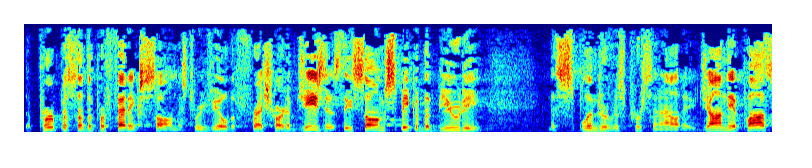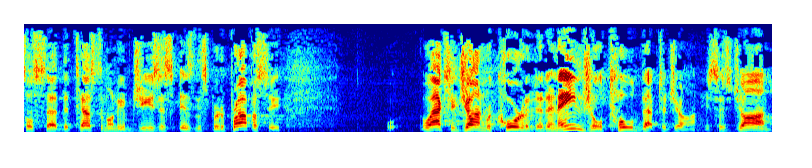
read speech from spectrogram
The purpose of the prophetic song is to reveal the fresh heart of Jesus. These songs speak of the beauty the splendor of his personality. John the Apostle said the testimony of Jesus is the spirit of prophecy. Well, actually, John recorded it. An angel told that to John. He says, John,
